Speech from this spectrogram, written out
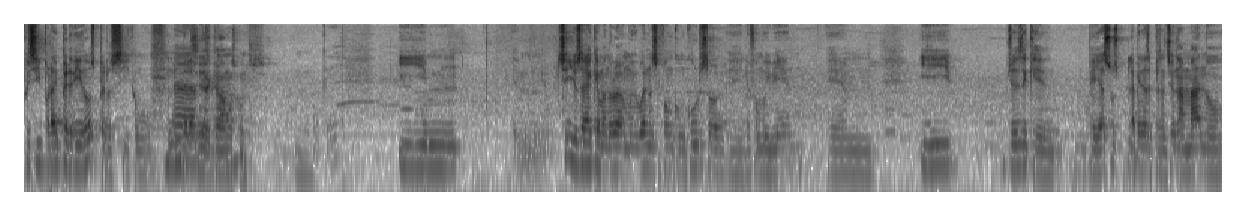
Pues sí, por ahí perdidos, pero sí como Ah. de la Sí, misma. acabamos juntos. Mm. ok. Y mm, em, sí, yo sabía que Manolo era muy bueno, se fue a un concurso, eh, le fue muy bien. em, y yo desde que veía sus láminas de presentación a mano,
